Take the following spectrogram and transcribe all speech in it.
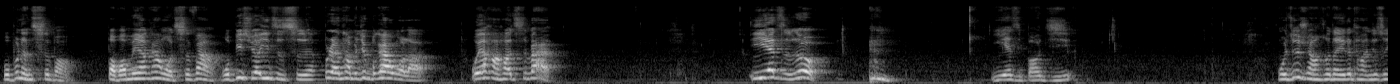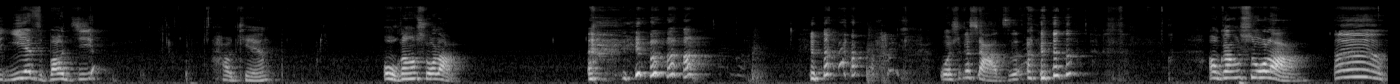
我不能吃饱，宝宝们要看我吃饭，我必须要一直吃，不然他们就不看我了。我要好好吃饭。椰子肉，椰子煲鸡，我最喜欢喝的一个汤就是椰子煲鸡。好甜，哦，我刚刚说了，我是个傻子，哦，我刚刚说了，嗯，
